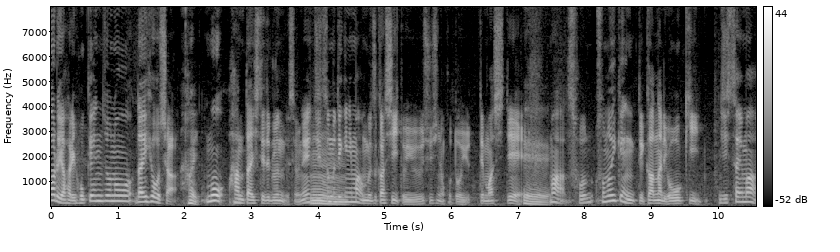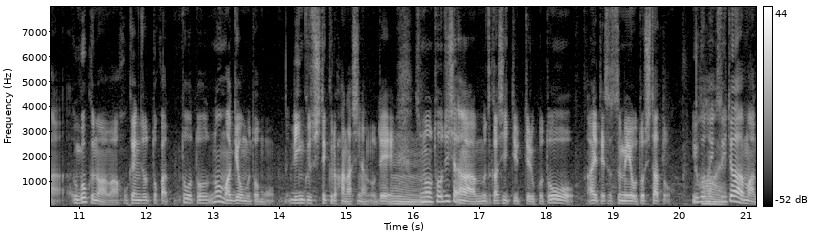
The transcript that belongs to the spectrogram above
わるやはり保健所の代表者はい。も反対してるんですよね、うん。実務的にまあ難しいという趣旨のことを言ってまして、ええ。まあ、そその意見ってかなり大きい、実際、まあ、動くのはまあ保健所とか等々のまあ業務ともリンクしてくる話なので、うん。その当事者が難しいって言ってることをあえて進めようとしたということについては、まあ、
